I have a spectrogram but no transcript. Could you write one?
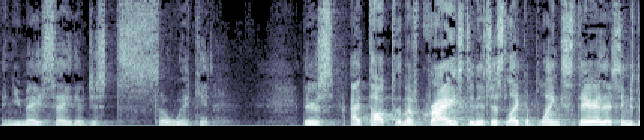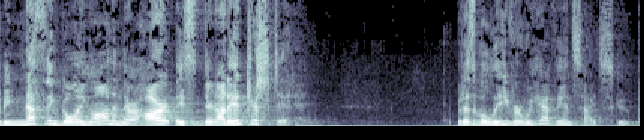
and you may say they're just so wicked. There's I talk to them of Christ and it's just like a blank stare. There seems to be nothing going on in their heart. They, they're not interested. But as a believer, we have the inside scoop.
